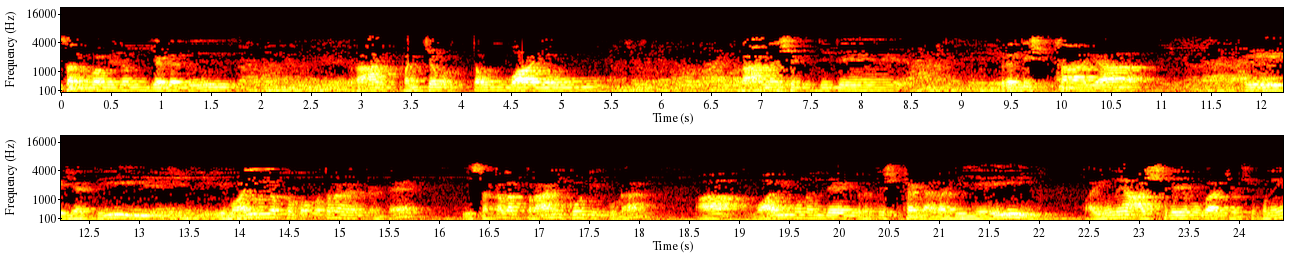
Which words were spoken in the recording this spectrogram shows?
సర్వమిదం జగత్ పంచవృత్తం వాయౌ ప్రాణశక్తితే ప్రతిష్టాయ ఏజతి. ఈ వాయువు యొక్క గొప్పతనం ఏంటంటే ఈ సకల ప్రాణికోటి కూడా ఆ వాయువునందే ప్రతిష్ట గలది అయి వాయువునే ఆశ్రయముగా చేసుకుని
